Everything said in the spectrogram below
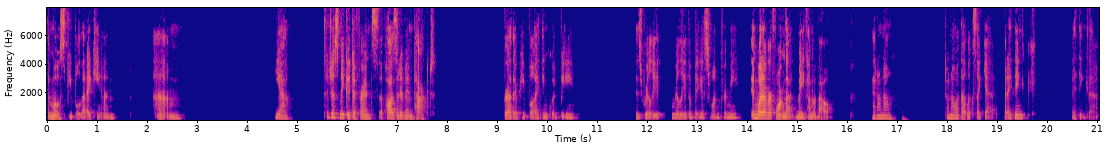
the most people that I can. Um, yeah, to just make a difference, a positive impact for other people, I think would be is really, really the biggest one for me in whatever form that may come about. I don't know. Don't know what that looks like yet, but I think, I think that.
